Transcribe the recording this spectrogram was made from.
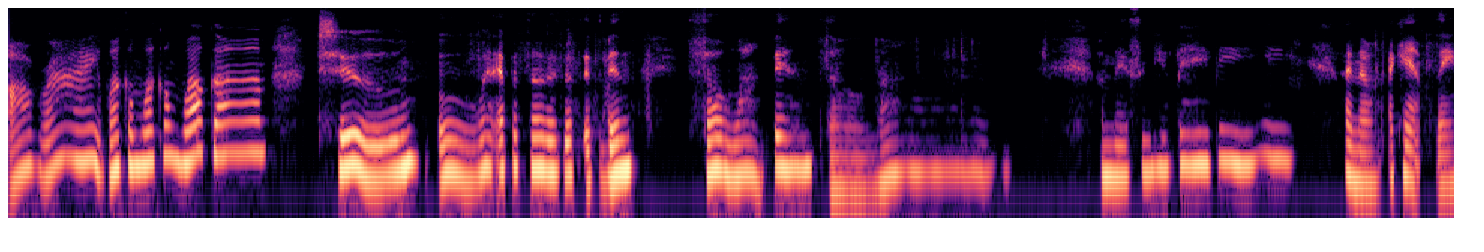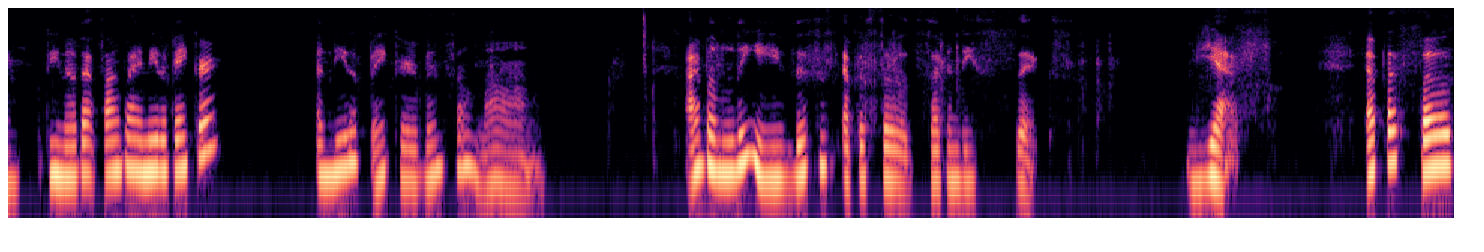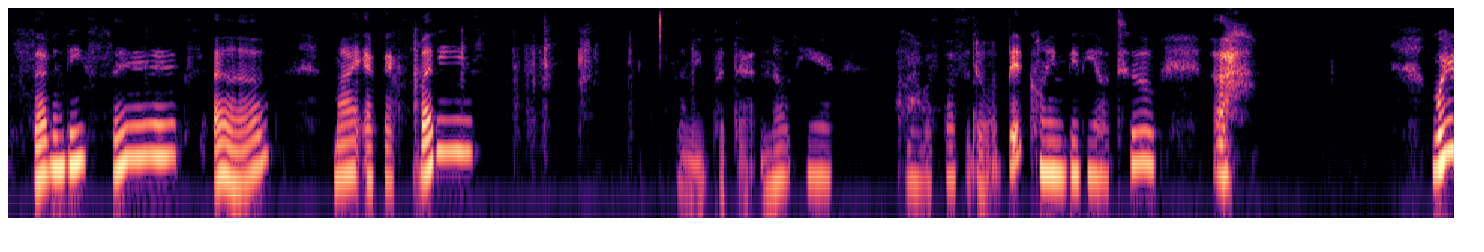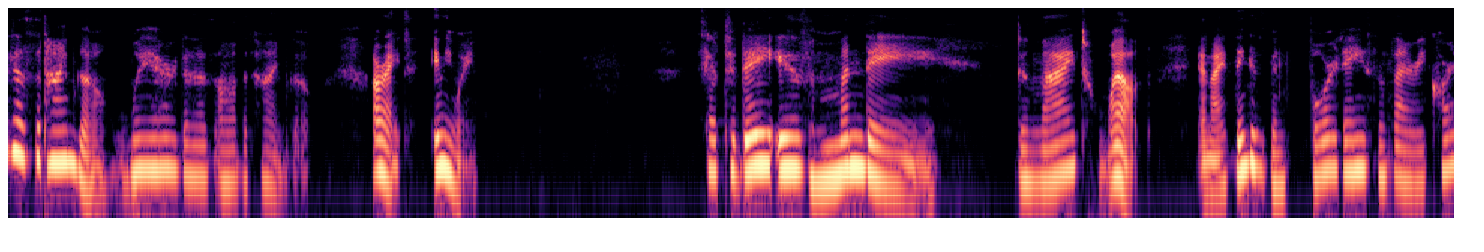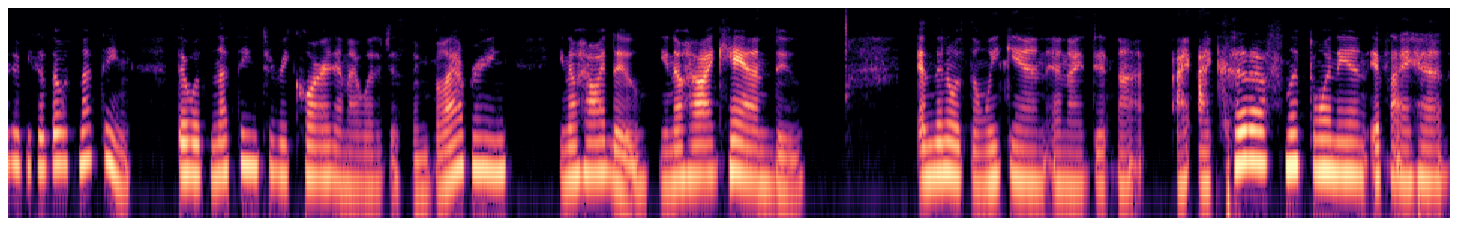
All right. Welcome, welcome, welcome to. Ooh, what episode is this? It's been so long. Been so long. I'm missing you, baby. I know. I can't sing. Do you know that song by Anita Baker? Anita Baker. Been so long. I believe this is episode 76. Yes episode 76 of my FX Buddies. Let me put that note here. Oh, I was supposed to do a Bitcoin video too. Ugh. Where does the time go? Where does all the time go? All right, anyway. So today is Monday, July 12th, and I think it's been four days since I recorded because there was nothing. There was nothing to record, and I would have just been blabbering. You know how I do, you know how I can do. And then it was the weekend, and I did not. I, I could have slipped one in if I had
